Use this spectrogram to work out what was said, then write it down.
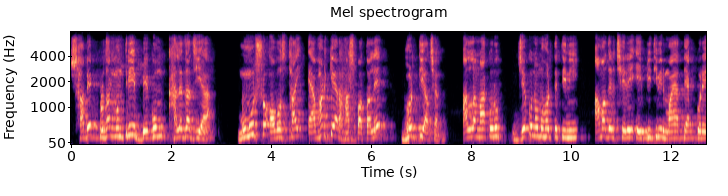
সাবেক প্রধানমন্ত্রী বেগম খালেদা জিয়া মুমূর্ষ অবস্থায় এভার কেয়ার হাসপাতালে ভর্তি আছেন। আল্লাহ না করুক যে কোনো মুহূর্তে তিনি আমাদের ছেড়ে এই পৃথিবীর মায়া ত্যাগ করে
